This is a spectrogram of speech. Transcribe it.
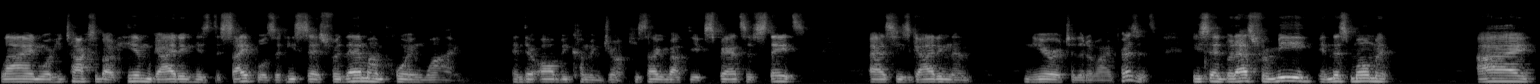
line where he talks about him guiding his disciples, and he says, "For them, I'm pouring wine, and they're all becoming drunk." He's talking about the expansive states as he's guiding them nearer to the divine presence. He said, "But as for me, in this moment, I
